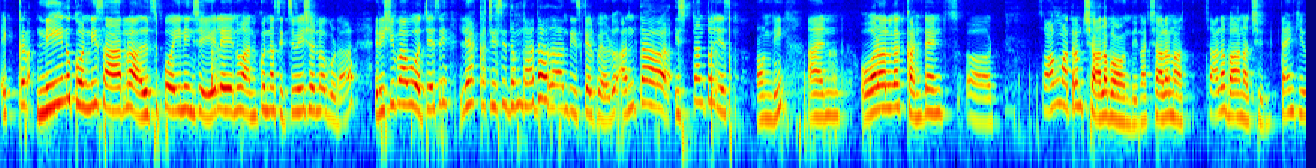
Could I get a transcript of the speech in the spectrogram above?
ఎక్కడ నేను కొన్నిసార్లు అలసిపోయి నేను చేయలేను అనుకున్న సిచ్యువేషన్లో కూడా రిషిబాబు వచ్చేసి లేక చేసేద్దాం దాదా అని తీసుకెళ్ళిపోయాడు. అంత ఇష్టంతో చేసిన సాంగ్ని. అండ్ ఓవరాల్గా కంటెంట్స్ సాంగ్ మాత్రం చాలా బాగుంది. నాకు చాలా నా చాలా బాగా నచ్చింది. Thank you.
